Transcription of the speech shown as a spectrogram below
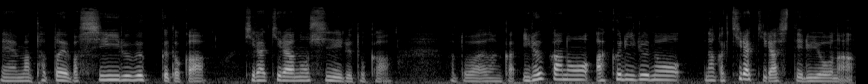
でまあ、例えばシールブックとかキラキラのシールとかあとはなんかイルカのアクリルのなんかキラキラしてるような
